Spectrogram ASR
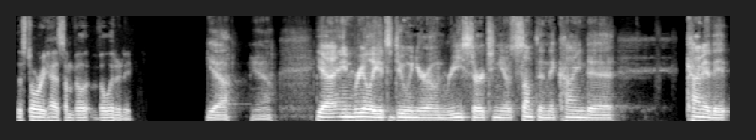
the story has some validity. Yeah, yeah, yeah, and really, it's doing your own research, and you know, something that kind of, kind of that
